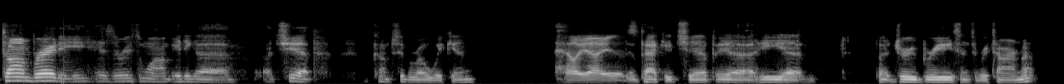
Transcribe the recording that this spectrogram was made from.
Tom Brady is the reason why I'm eating a a chip come Super Bowl weekend. Hell yeah, he The is. package chip. Yeah, he uh, put Drew Brees into retirement.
